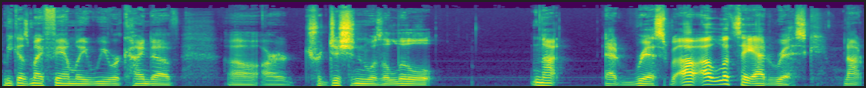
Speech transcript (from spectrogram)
because my family we were kind of uh, our tradition was a little not at risk, but I'll, I'll, let's say at risk. Not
